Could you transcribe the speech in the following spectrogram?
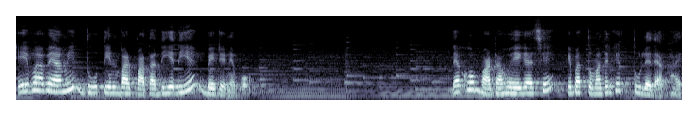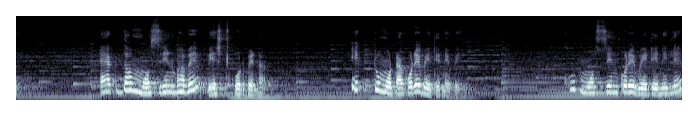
এইভাবে আমি দু তিনবার পাতা দিয়ে দিয়ে বেটে নেব। দেখো বাটা হয়ে গেছে, এবার তোমাদেরকে তুলে দেখায় একদম মসৃণভাবে পেস্ট করবে না। একটু মোটা করে বেটে নেবে। খুব মসৃণ করে বেটে নিলে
